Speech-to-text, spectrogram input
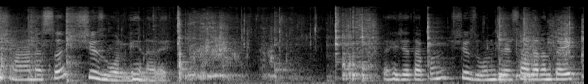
छान असं शिजवून घेणार आहे. तर ह्याच्यात आपण शिजवून घेऊया साधारणतः एक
